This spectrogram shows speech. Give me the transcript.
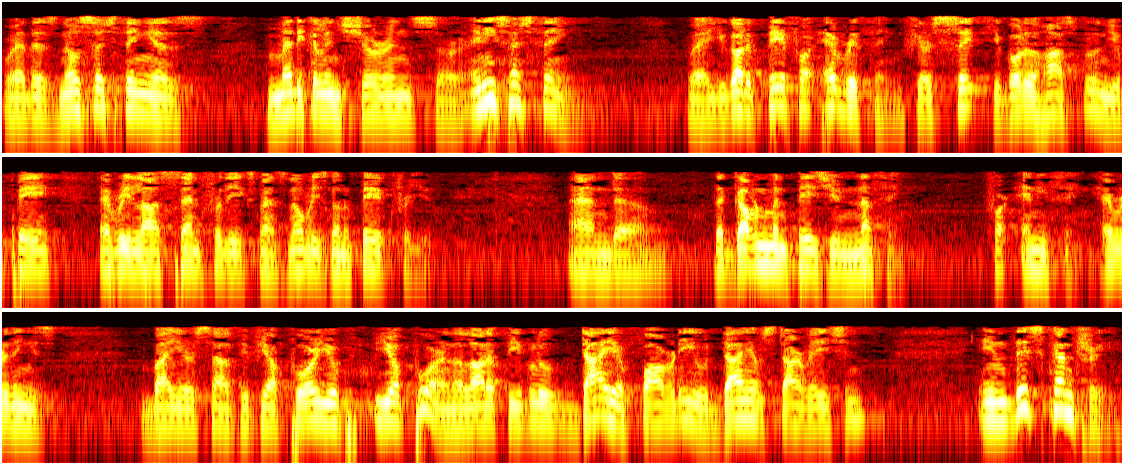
where there's no such thing as medical insurance or any such thing, where you got to pay for everything. If you're sick, you go to the hospital and you pay every last cent for the expense. Nobody's going to pay it for you. And uh, the government pays you nothing for anything. Everything is by yourself. If you're poor, you're, you're poor. And a lot of people who die of poverty, who die of starvation. In this country,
